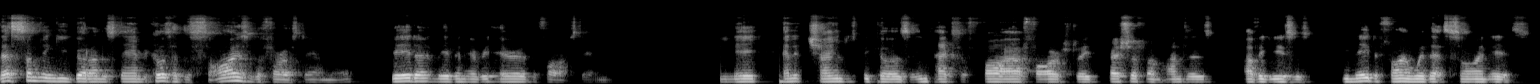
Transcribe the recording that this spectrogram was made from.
That's something you've got to understand because of the size of the forest down there. Deer don't live in every area of the forest down there. You need, and it changes because impacts of fire, forestry, pressure from hunters, other users. You need to find where that sign is.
